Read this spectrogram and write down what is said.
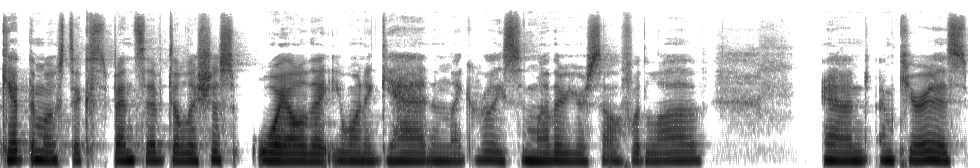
get the most expensive delicious oil that you want to get and like really smother yourself with love and i'm curious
